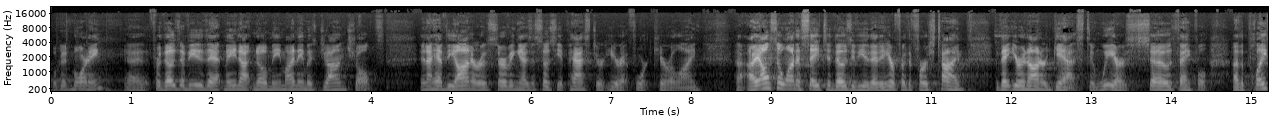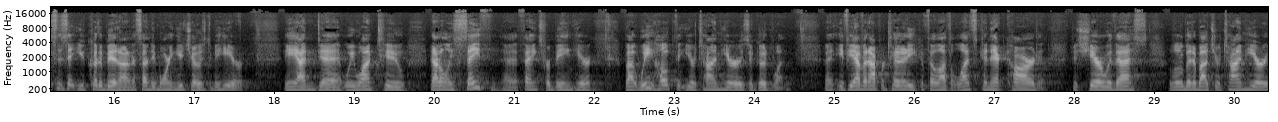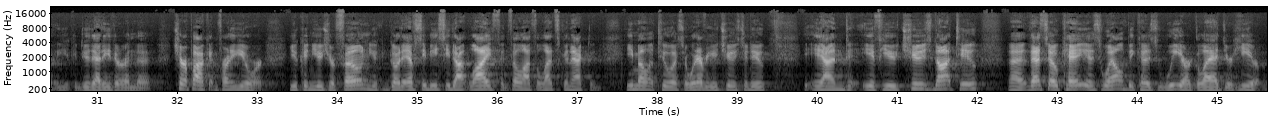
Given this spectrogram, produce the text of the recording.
Well, good morning. Uh, for those of you that may not know me, my name is John Schultz, and I have the honor of serving as associate pastor here at Fort Caroline. Uh, I also want to say to those of you that are here for the first time that you're an honored guest, and we are so thankful. Uh, the places that you could have been on a Sunday morning, you chose to be here. And uh, we want to not only say th- uh, thanks for being here, but we hope that your time here is a good one. Uh, if you have an opportunity, you can fill out the Let's Connect card and just share with us a little bit about your time here. You can do that either in the chair pocket in front of you or you can use your phone. You can go to fcbc.life and fill out the Let's Connect and email it to us or whatever you choose to do. And if you choose not to, uh, that's okay as well because we are glad you're here.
